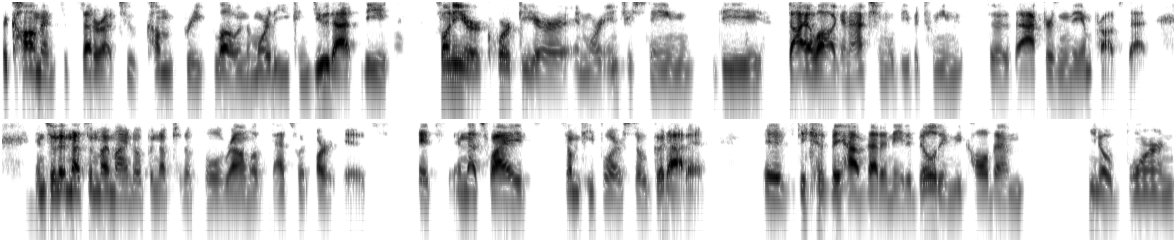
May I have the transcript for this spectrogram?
the comments etc to come free flow and the more that you can do that the funnier quirkier and more interesting the dialogue and action will be between the, the actors and the improv set. And so then that's when my mind opened up to the full realm of that's what art is. It's and that's why some people are so good at it is because they have that innate ability and we call them you know born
